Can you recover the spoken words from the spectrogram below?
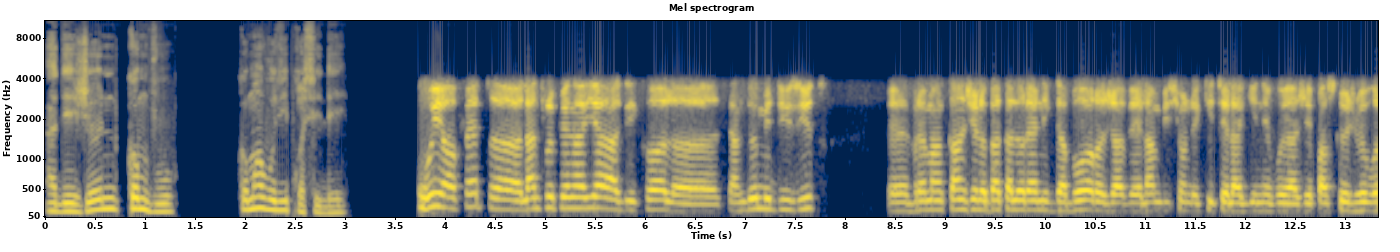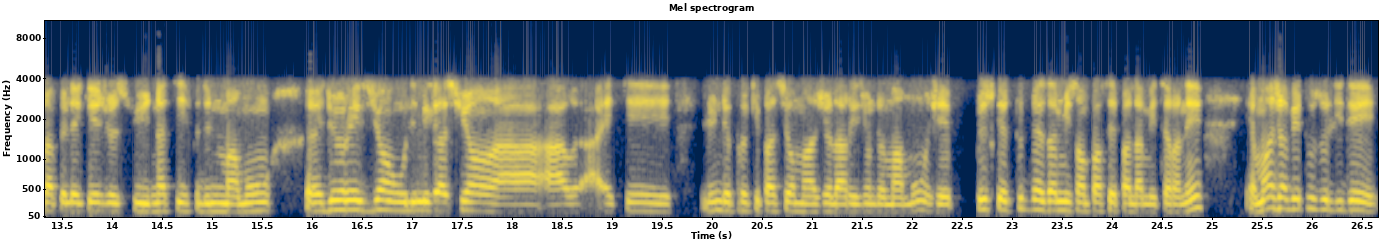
à des jeunes comme vous. Comment vous y procédez? Oui, en fait, euh, l'entrepreneuriat agricole, euh, c'est en 2018 euh, vraiment, quand j'ai le baccalauréat d'abord, j'avais l'ambition de quitter la Guinée voyager parce que je veux vous rappeler que je suis natif d'une maman, d'une région où l'immigration a, été l'une des préoccupations majeures la région de Mamou. J'ai plus que toutes mes amis sont passés par la Méditerranée. Et moi, j'avais toujours l'idée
